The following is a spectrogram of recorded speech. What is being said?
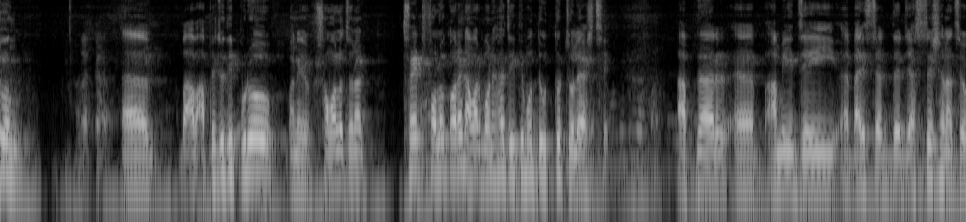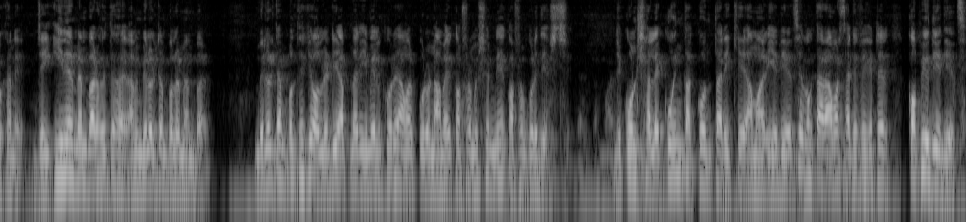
এবং আপনি যদি পুরো মানে সমালোচনার থ্রেড ফলো করেন, আমার মনে হয় যে ইতিমধ্যে উত্তর চলে আসছে। আপনার আমি যেই ব্যারিস্টারদের যে অ্যাসোসিয়েশন আছে ওখানে, যেই ইনের মেম্বার হইতে হয়, আমি মিডল টেম্পলের মেম্বার মিডল টেম্পল থেকে অলরেডি আপনার ইমেল করে আমার পুরো নামের কনফার্মেশন নিয়ে কনফার্ম করে দিয়ে আসছে যে কোন সালে কোন কোন তারিখে আমার ইয়ে দিয়েছে এবং তারা আমার সার্টিফিকেটের কপিও দিয়ে দিয়েছে।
